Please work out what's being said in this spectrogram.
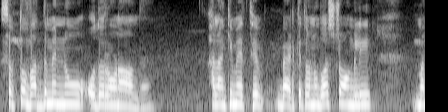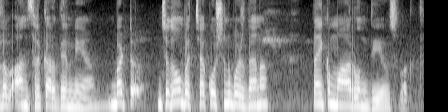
ਸਭ ਤੋਂ ਵੱਧ ਮੈਨੂੰ ਉਦੋਂ ਰੋਣਾ ਆਉਂਦਾ ਹੈ। ਹਾਲਾਂਕਿ ਮੈਂ ਇੱਥੇ ਬੈਠ ਕੇ ਤੁਹਾਨੂੰ ਬਹੁਤ ਸਟਰੋਂਗਲੀ ਮਤਲਬ ਆਨਸਰ ਕਰ ਦਿੰਨੇ ਆ ਬਟ ਜਦੋਂ ਉਹ ਬੱਚਾ ਕੁਐਸਚਨ ਪੁੱਛਦਾ ਨਾ, ਤਾਂ ਇੱਕ ਮਾਂ ਰੋਂਦੀ ਹੈ ਉਸ ਵਕਤ।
